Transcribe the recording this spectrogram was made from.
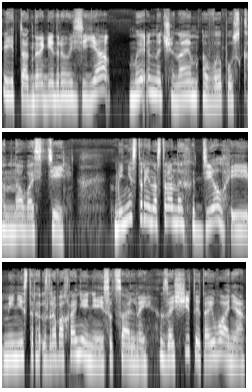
Итак, дорогие друзья, мы начинаем выпуск новостей. Министр иностранных дел и министр здравоохранения и социальной защиты Тайваня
